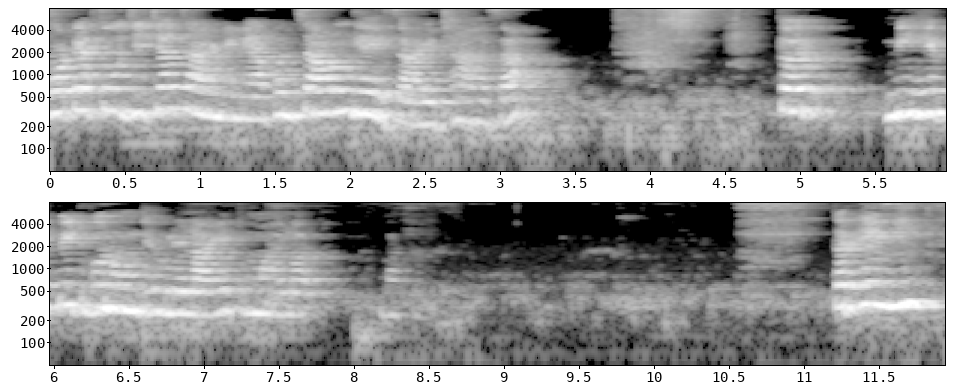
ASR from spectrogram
छोट्या सोजीच्या चाळणीने आपण चाळून घ्यायचा आहे छान असा तर मी हे पीठ बनवून ठेवलेलं आहे तुम्हाला तर हे मी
